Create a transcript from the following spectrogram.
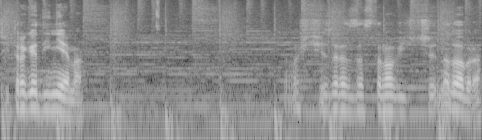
Czyli tragedii nie ma. Właśnie się zaraz zastanowić, czy... No dobra.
